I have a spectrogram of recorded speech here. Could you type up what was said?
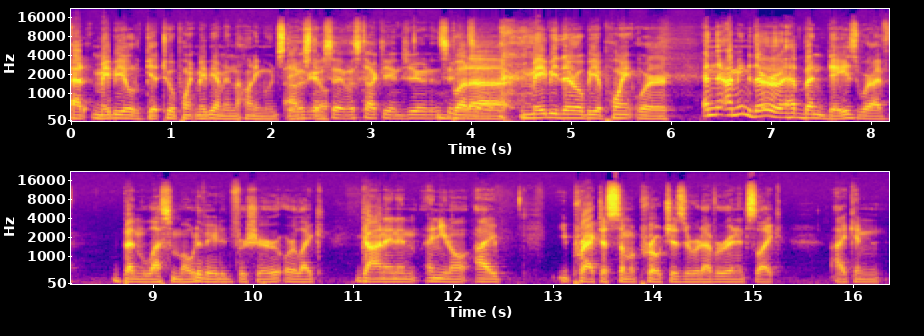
at maybe it'll get to a point. Maybe I'm in the honeymoon stage. I was gonna say let's talk to you in June and see. but what's uh, maybe there will be a point where, and there, I mean, there have been days where I've been less motivated for sure, or like gone in and and you know I you practice some approaches or whatever, and it's like I can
